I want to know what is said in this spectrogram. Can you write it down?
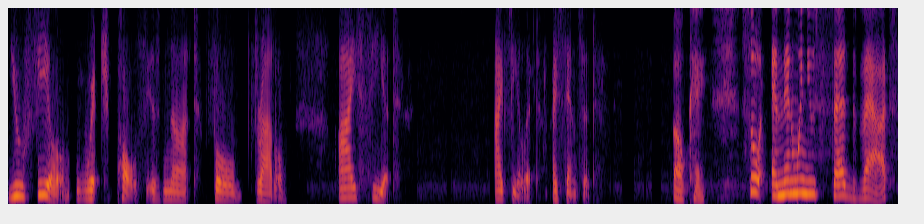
you feel which pulse is not full throttle. I see it. I feel it. I sense it. Okay. So, and then when you said that,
